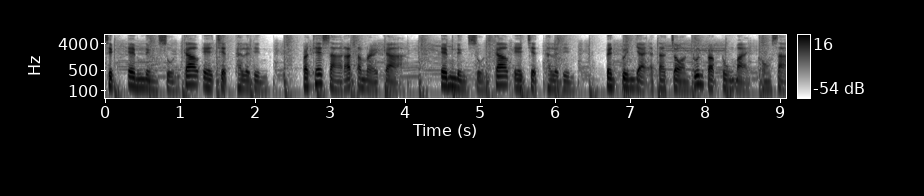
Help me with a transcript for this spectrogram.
10 M109A7 Paladin ประเทศสหรัฐอเมริกา M109A7 Paladin เป็นปืนใหญ่อัตราจรรุ่นปรับปรุงใหม่ของสห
